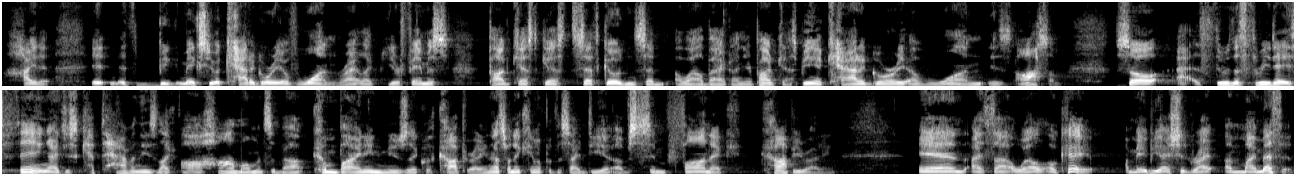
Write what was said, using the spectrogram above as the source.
hide it? It, it makes you a category of one, right? Like your famous podcast guest Seth Godin said a while back on your podcast. Being a category of one is awesome. So uh, through the three day thing, I just kept having these like aha moments about combining music with copywriting. That's when I came up with this idea of symphonic copywriting. And I thought, well, okay, maybe I should write uh, my method.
